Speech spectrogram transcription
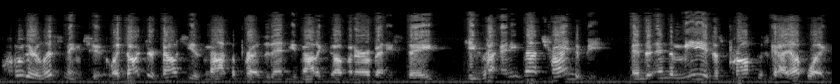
who they're listening to. Like Dr. Fauci is not the president. He's not a governor of any state. He's not, and he's not trying to be. And the, and the media just props this guy up like,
